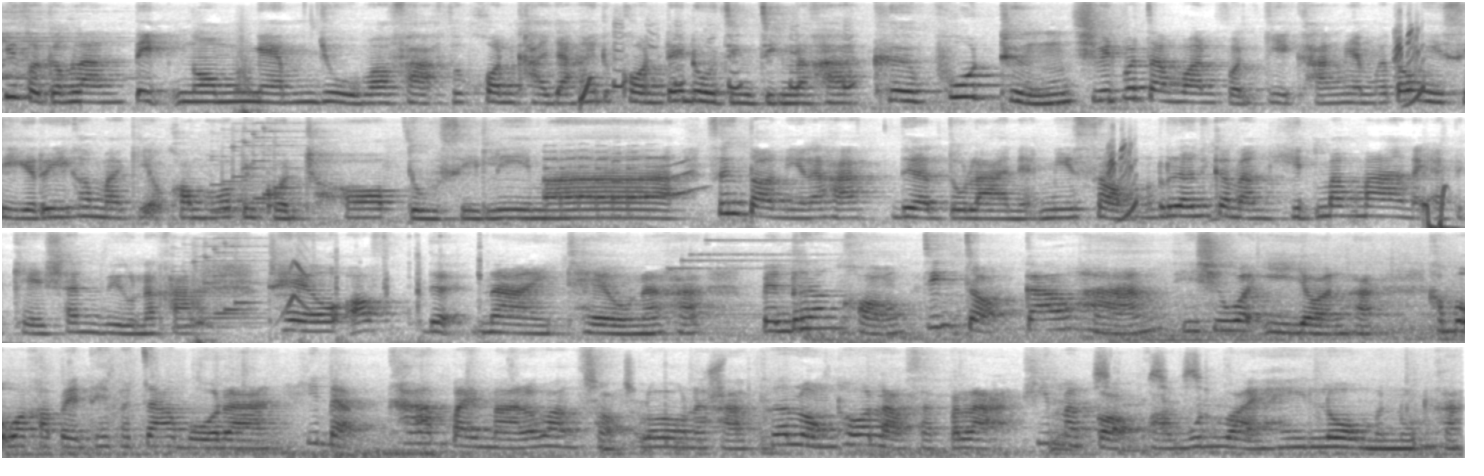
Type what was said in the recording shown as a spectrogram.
ที่ฝนกำลังติดงอมแงมอยู่มาฝากทุกคนค่ะ อยากให้ทุกคนได้ดูจริง ๆนะคะ คือพูดถึงชีวิตประจำวันฝนกี่ครั้งเนี่ยมันก็ต้องมีซีรีส์เข้ามาเกี่ยวข้องเพราะว่าเป็นคนชอบดูซีรีส์มาก ซึ่งตอนนี้นะคะ เดือนตุลาเนี่ยมี 2 เรื่องที่กำลังฮิตมากๆในแอปพลิเคชันวิวนะคะ Tale of the Nine Tail นะคะ เป็นเรื่องของจิ้งจอกเก้าหางที่ชื่อว่าอียอนค่ะ เขาบอกว่าเขาเป็นเทพเจ้าโบราณที่แบบข้ามไปมาระหว่างสองโลกนะคะ เพื่อลงโทษเหล่าสัตว์ประหลาดที่มาก่อความวุ่นวายให้โลกมนุษย์ค่ะ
